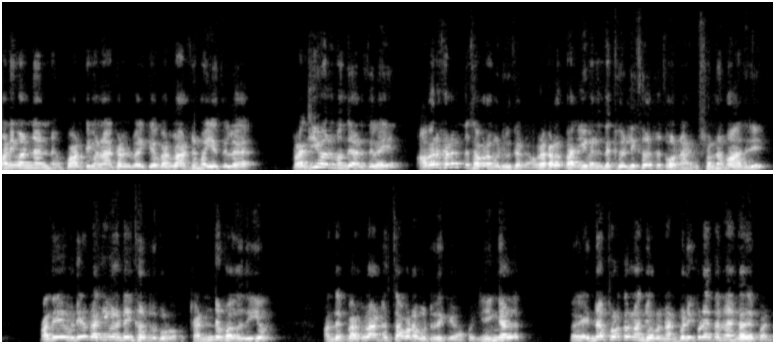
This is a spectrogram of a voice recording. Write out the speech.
மணிவண்ணன் பார்த்திவனாக்கள் வைக்க வரலாற்று மையத்தில் ரஜீவன் வந்த இடத்துல அவர்களும் இந்த தவற விட்டுருக்காரு அவர்களும் ரஜீவன் இந்த கேள்வி கேட்டுக்கோ நான் சொன்ன மாதிரி அதே விட ரஜீவன்டையும் கேட்டுக்கணும் ரெண்டு பகுதியும் அந்த வரலாற்று தவற விட்டுருக்கிறோம் அப்போ நீங்கள் என்ன பொறுத்த நான் சொல்றேன். நான் வெளிப்படையத்தான் நான் கதைப்பேன்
